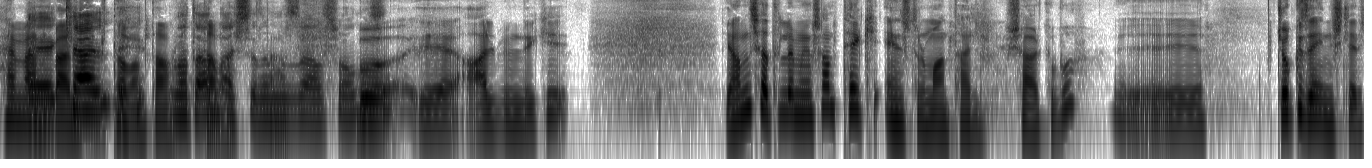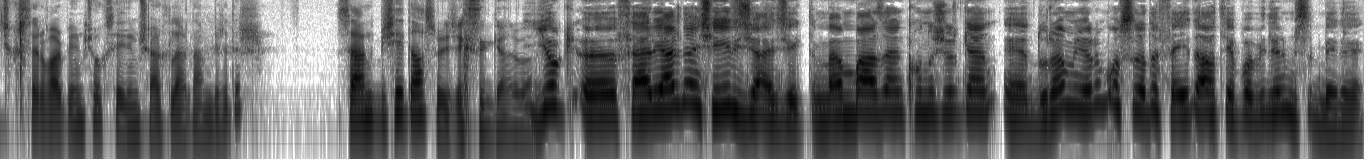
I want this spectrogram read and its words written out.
Hemen e, ben kel tamam tamam. vatandaşlarımız tamam, tamam. olmasın. Bu e, albümdeki yanlış hatırlamıyorsam tek enstrümantal şarkı bu. E, çok güzel inişleri çıkışları var. Benim çok sevdiğim şarkılardan biridir. Sen bir şey daha söyleyeceksin galiba. Yok e, Feryal'den şeyi rica edecektim. Ben bazen konuşurken e, duramıyorum. O sırada fade out yapabilir misin beni?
